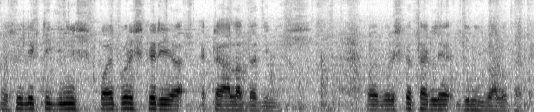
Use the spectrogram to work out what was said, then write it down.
অবশ্যই ইলেকট্রিক জিনিস, পয় পরিষ্কারই একটা আলাদা জিনিস। পয় পরিষ্কার থাকলে জিনিস ভালো থাকে।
